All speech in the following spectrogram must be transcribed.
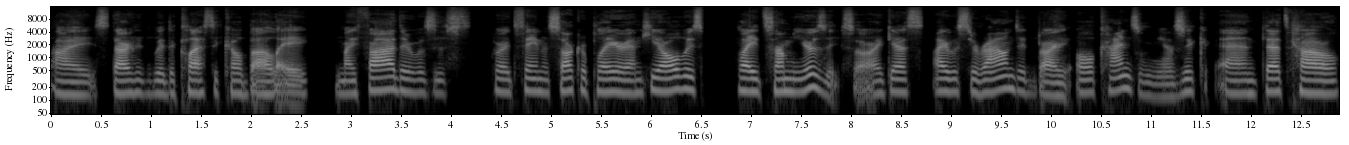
I started with the classical ballet. My father was a quite famous soccer player and he always played some music. So I guess I was surrounded by all kinds of music. And that's how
